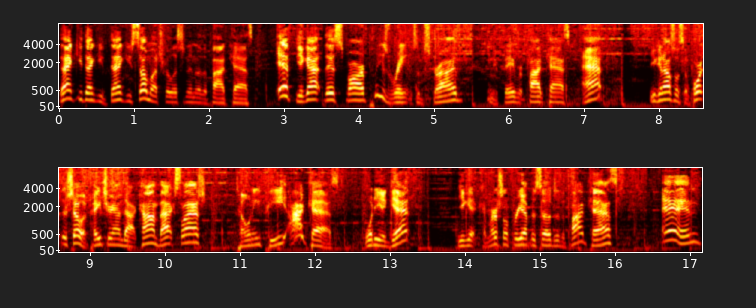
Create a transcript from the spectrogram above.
Thank you, thank you, thank you so much for listening to the podcast. If you got this far, please rate and subscribe in your favorite podcast app. You can also support the show at patreon.com backslash Tony P. What do you get? You get commercial free episodes of the podcast and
